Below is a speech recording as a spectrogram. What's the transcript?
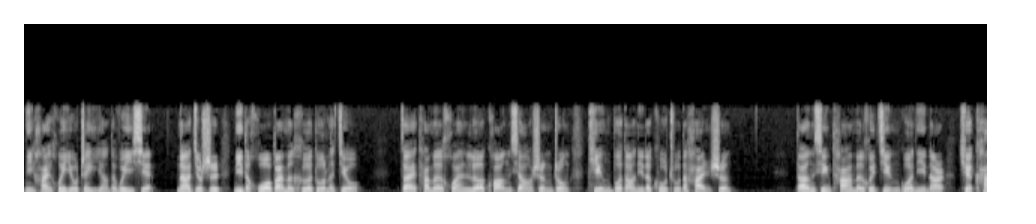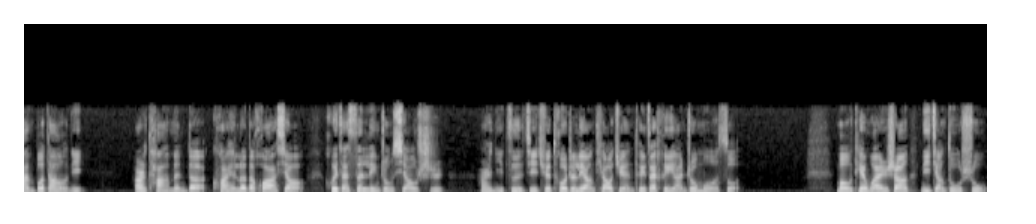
你还会有这样的危险，那就是你的伙伴们喝多了酒，在他们欢乐狂笑声中，听不到你的苦楚的喊声。当心，他们会经过你那儿，却看不到你，而他们的快乐的滑笑会在森林中消失，而你自己却拖着两条倦腿在黑暗中摸索。某天晚上，你将赌输，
